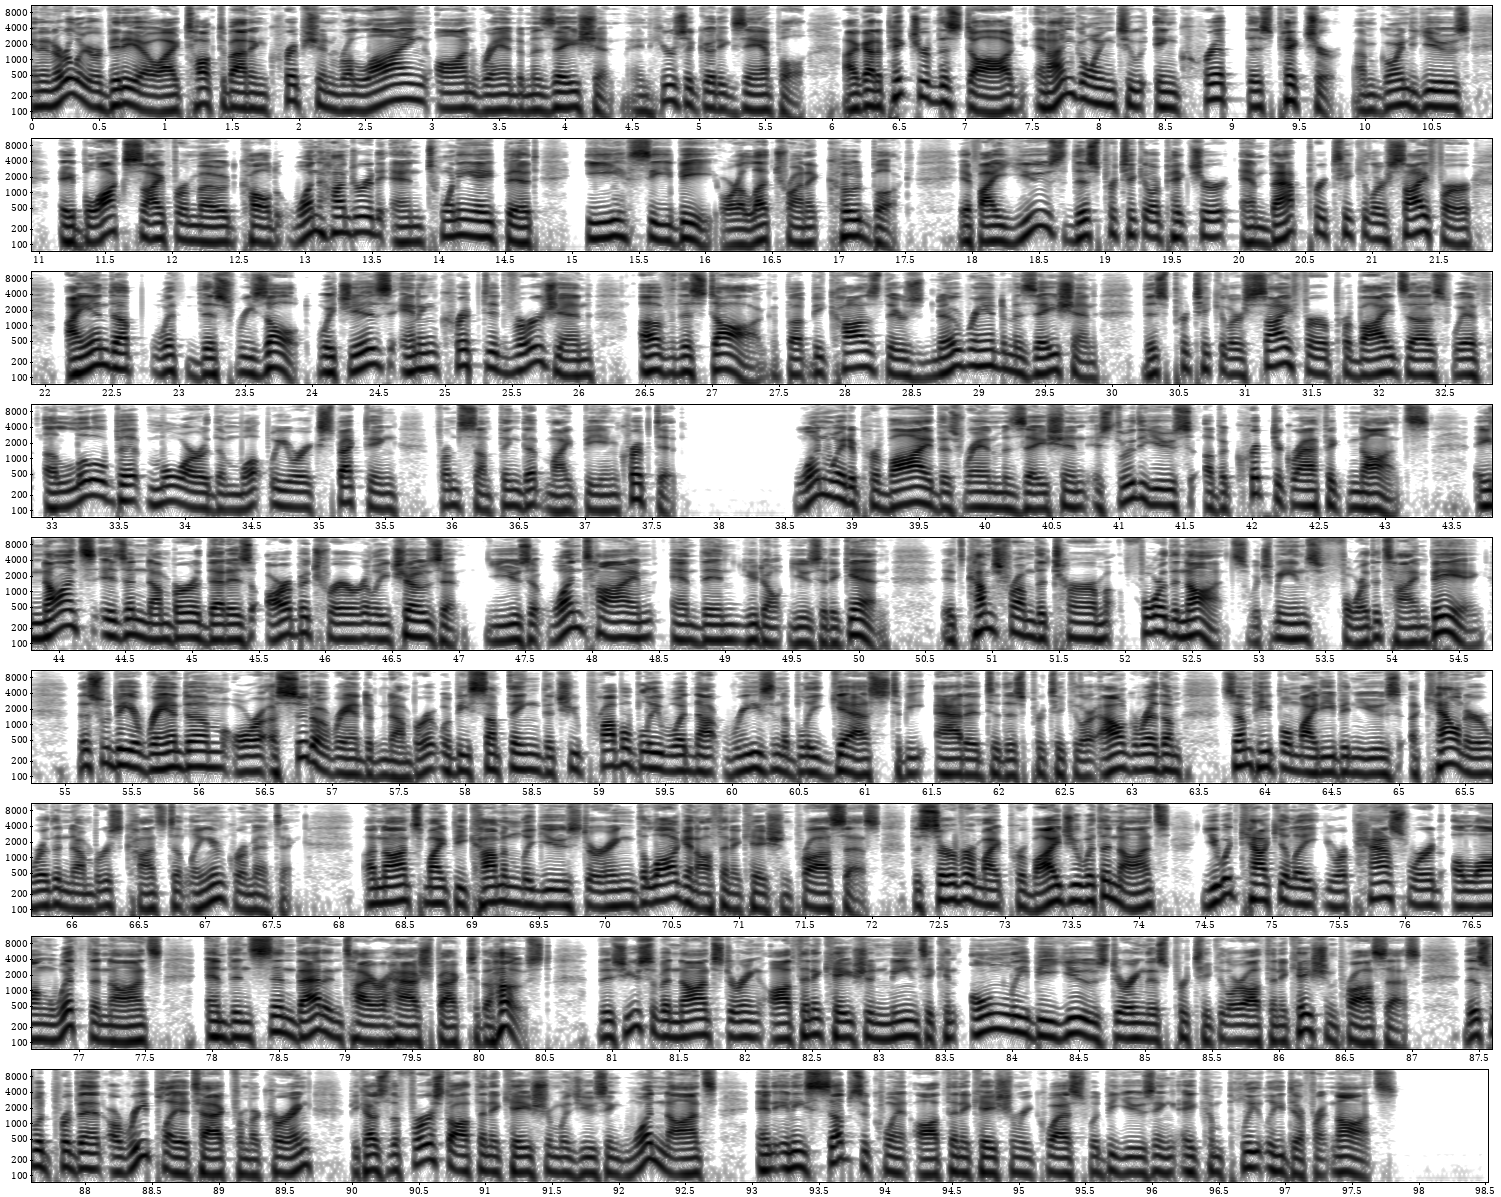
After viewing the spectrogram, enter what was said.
In an earlier video, I talked about encryption relying on randomization. And here's a good example. I've got a picture of this dog, and I'm going to encrypt this picture. I'm going to use a block cipher mode called 128 bit ECB or electronic code book. If I use this particular picture and that particular cipher, I end up with this result, which is an encrypted version of this dog. But because there's no randomization, this particular cipher provides us with a little bit more than what we were expecting from something that might be encrypted. One way to provide this randomization is through the use of a cryptographic nonce. A nonce is a number that is arbitrarily chosen. You use it one time and then you don't use it again. It comes from the term for the nonce, which means for the time being. This would be a random or a pseudo random number. It would be something that you probably would not reasonably guess to be added to this particular algorithm. Some people might even use a counter where the number is constantly incrementing. A nonce might be commonly used during the login authentication process. The server might provide you with a nonce. You would calculate your password along with the nonce and then send that entire hash back to the host. This use of a nonce during authentication means it can only be used during this particular authentication process. This would prevent a replay attack from occurring because the first authentication was using one nonce and any subsequent authentication requests would be using a completely different nonce.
